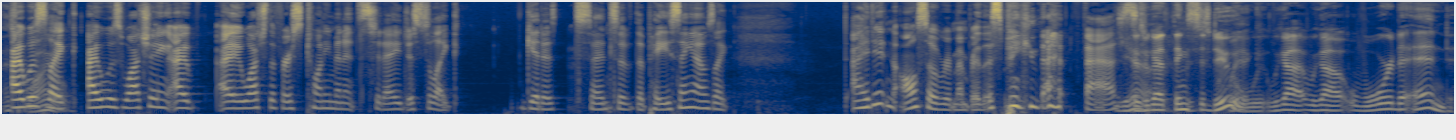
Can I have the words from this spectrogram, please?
that's I was wild. like, I was watching. I I watched the first 20 minutes today just to like get a sense of the pacing. I was like, I didn't also remember this being that fast. Yeah. because we got things to do. quick. We, we got we got war to end.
